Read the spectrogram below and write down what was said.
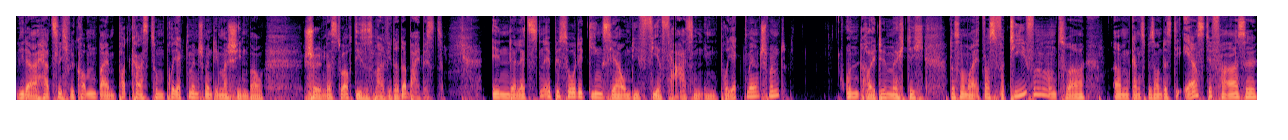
wieder herzlich willkommen beim Podcast zum Projektmanagement im Maschinenbau. Schön, dass du auch dieses Mal wieder dabei bist. In der letzten Episode ging es ja um die vier Phasen im Projektmanagement. Und heute möchte ich das nochmal etwas vertiefen und zwar ähm, ganz besonders die erste Phase,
